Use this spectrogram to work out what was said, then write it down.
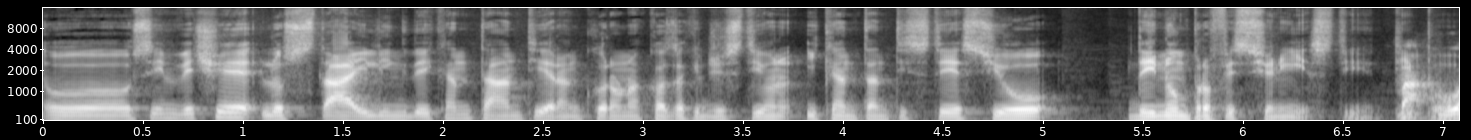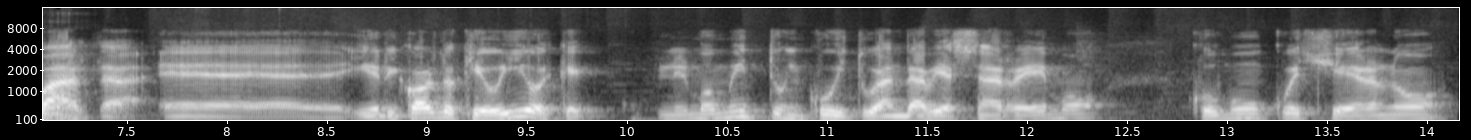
o se invece lo styling dei cantanti era ancora una cosa che gestivano i cantanti stessi o dei non professionisti. Ma guarda, eh, il ricordo che ho io è che nel momento in cui tu andavi a Sanremo comunque c'erano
